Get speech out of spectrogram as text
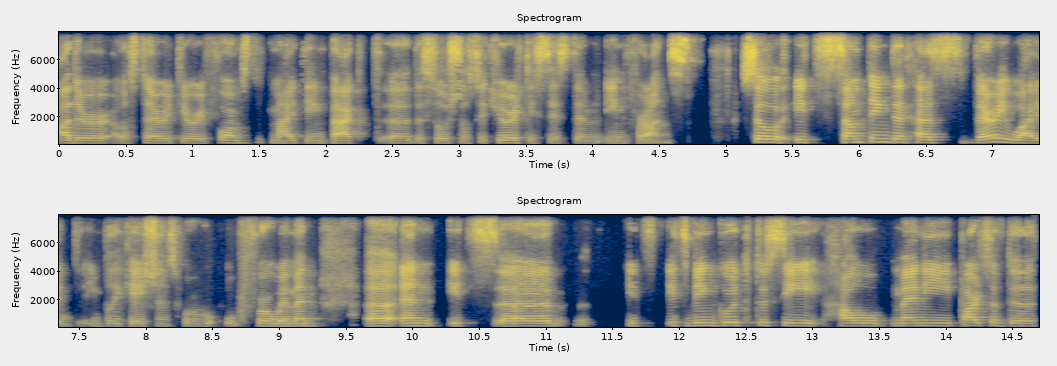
other austerity reforms that might impact the social security system in France. So it's something that has very wide implications for for women, uh, and it's uh, it's it's been good to see how many parts of the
